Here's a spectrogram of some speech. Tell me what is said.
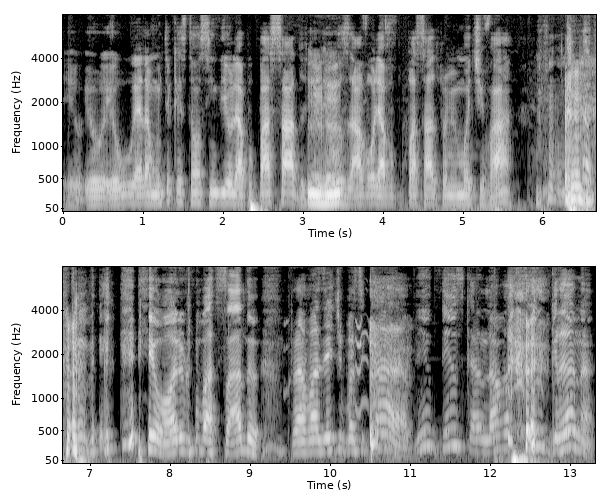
Eu, eu, eu era muita questão assim de olhar pro passado. Uhum. Eu usava, olhava pro passado pra me motivar. Mas também eu olho pro passado pra fazer tipo assim, cara, meu Deus, cara, andava sem grana.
